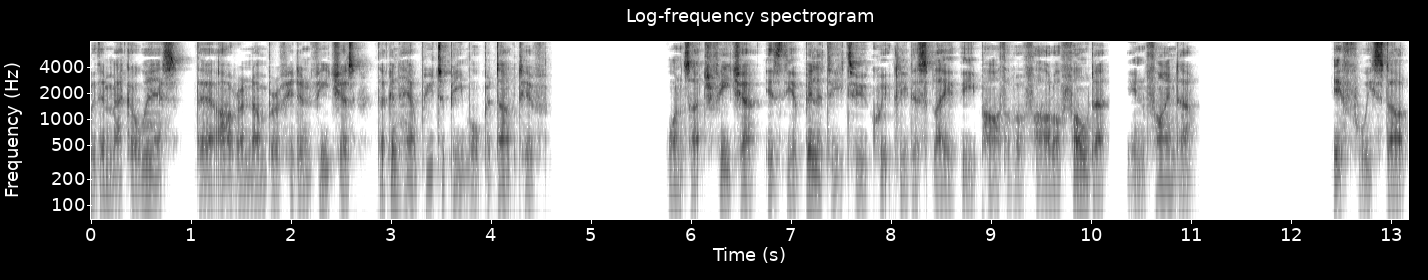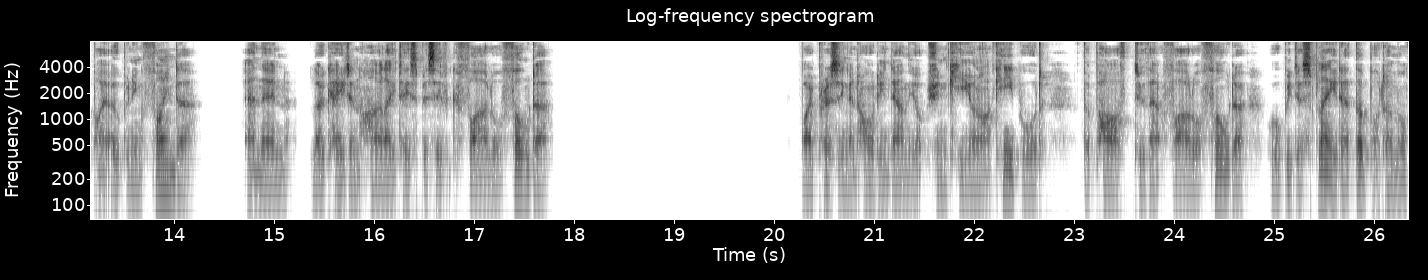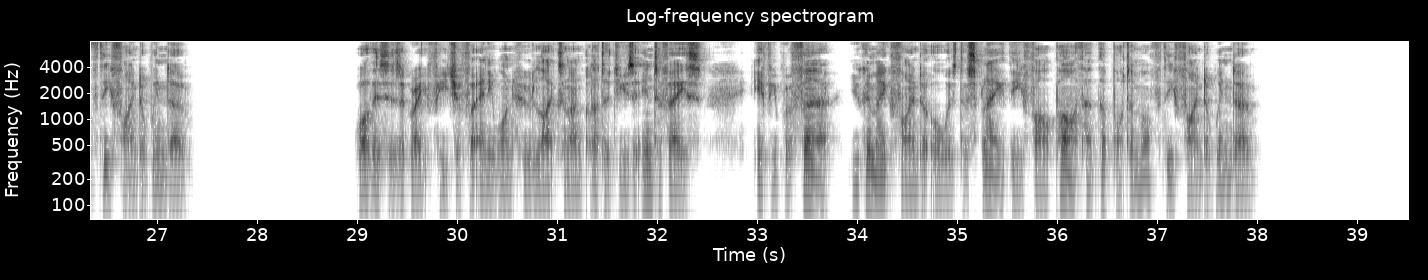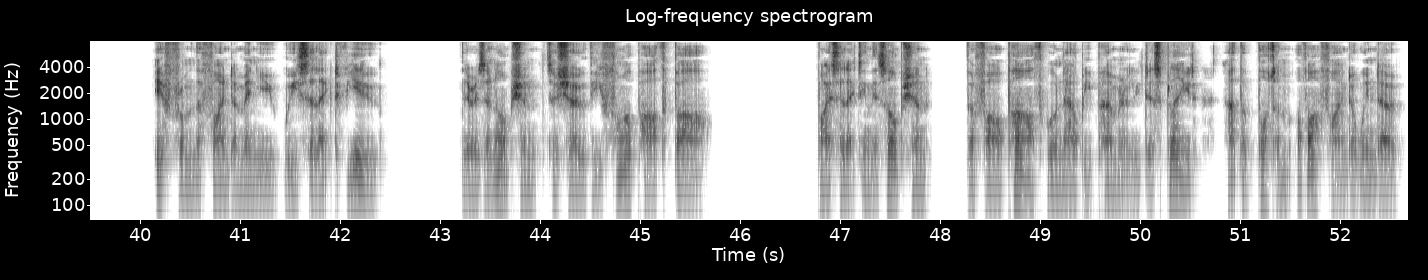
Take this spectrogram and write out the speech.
Within macOS, there are a number of hidden features that can help you to be more productive. One such feature is the ability to quickly display the path of a file or folder in Finder. If we start by opening Finder and then locate and highlight a specific file or folder, by pressing and holding down the Option key on our keyboard, the path to that file or folder will be displayed at the bottom of the Finder window. While this is a great feature for anyone who likes an uncluttered user interface, if you prefer, you can make Finder always display the file path at the bottom of the Finder window. If from the Finder menu we select View, there is an option to show the file path bar. By selecting this option, the file path will now be permanently displayed at the bottom of our Finder window.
